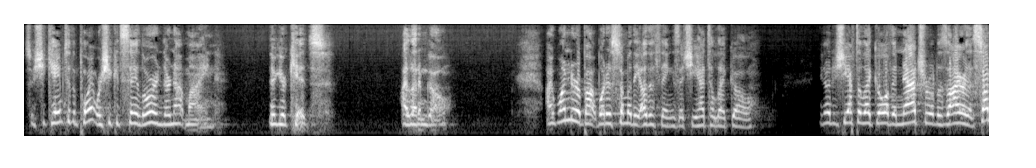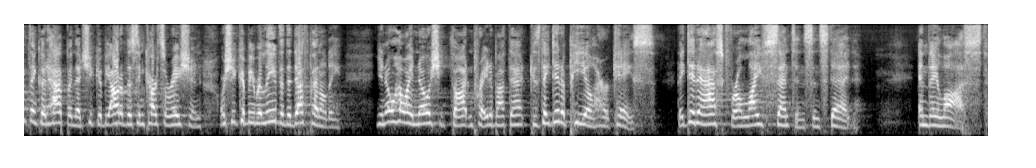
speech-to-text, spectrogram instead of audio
So she came to the point where she could say, Lord, they're not mine. They're your kids. I let them go. I wonder about what are some of the other things that she had to let go. You know, did she have to let go of the natural desire that something could happen, that she could be out of this incarceration, or she could be relieved of the death penalty? You know how I know she thought and prayed about that? Because they did appeal her case. They did ask for a life sentence instead, and they lost.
